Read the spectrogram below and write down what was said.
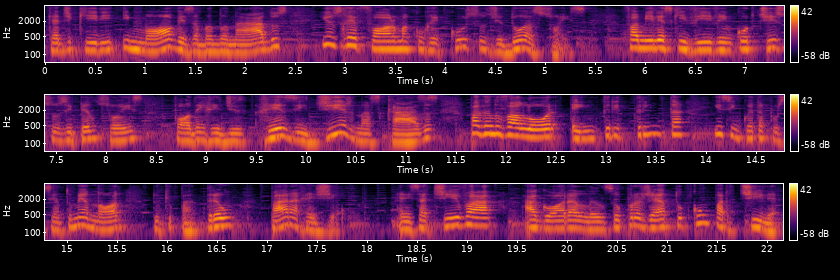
que adquire imóveis abandonados e os reforma com recursos de doações. Famílias que vivem em cortiços e pensões podem residir nas casas, pagando valor entre 30% e 50% menor do que o padrão para a região. A iniciativa agora lança o projeto Compartilha,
